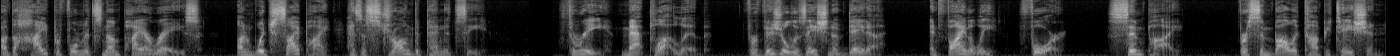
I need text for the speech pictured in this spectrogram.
of the high performance NumPy arrays, on which SciPy has a strong dependency. 3. Matplotlib, for visualization of data. And finally, 4. SymPy, for symbolic computation.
